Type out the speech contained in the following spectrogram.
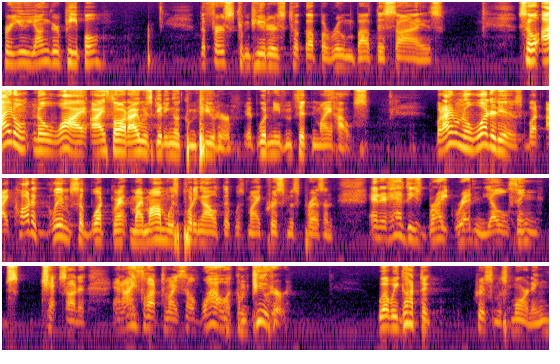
For you younger people, the first computers took up a room about this size. So I don't know why I thought I was getting a computer. It wouldn't even fit in my house. But I don't know what it is, but I caught a glimpse of what my mom was putting out that was my Christmas present. And it had these bright red and yellow things, checks on it. And I thought to myself, wow, a computer. Well, we got to Christmas morning,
